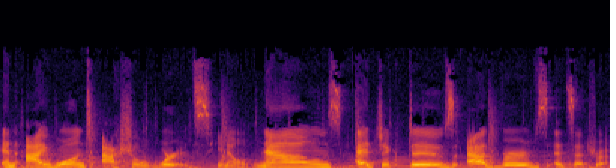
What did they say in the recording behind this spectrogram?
and I want actual words, you know, nouns, adjectives, adverbs, etc.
